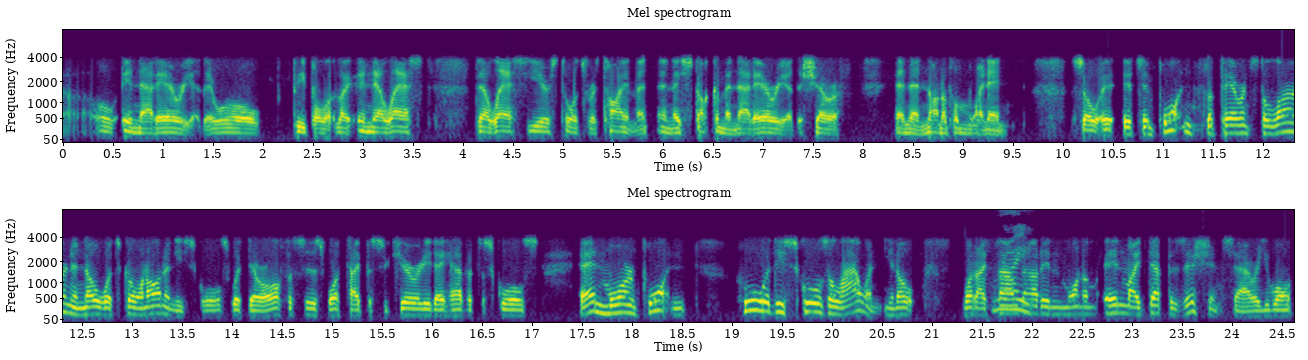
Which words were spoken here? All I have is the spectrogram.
uh, in that area. They were all people like in their last their last years towards retirement, and they stuck them in that area, the sheriff, and then none of them went in. So it, it's important for parents to learn and know what's going on in these schools with their offices, what type of security they have at the schools, and more important, who are these schools allowing? You know, what I found Right. out in one of in my deposition, Sara, you won't.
